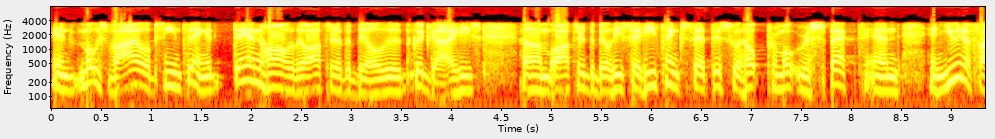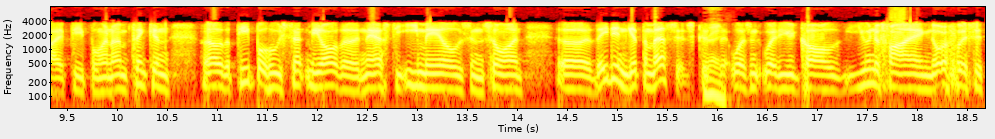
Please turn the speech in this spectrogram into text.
and most vile, obscene thing. And Dan Hall, the author of the bill, the good guy, he's um, authored the bill. He said he thinks that this will help promote respect and and unify people. And I'm thinking, well, the people who sent me all the nasty emails and so on, uh, they didn't get the message because Right. it wasn't what you'd call unifying, nor was it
